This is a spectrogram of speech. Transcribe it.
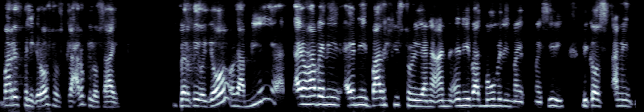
barrios peligrosos, claro que los hay. Pero digo yo, o sea, a mí, I don't have any any bad history and, and any bad moment in my, my city because I mean,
